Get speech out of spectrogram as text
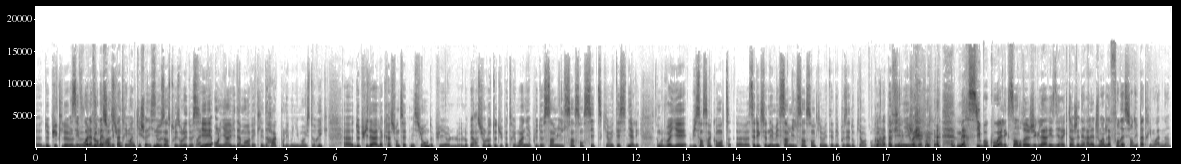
Euh, depuis que le, c'est vous à la Fondation du patrimoine qui choisissez Nous instruisons les dossiers, ouais. en lien évidemment avec les DRAC pour les monuments historiques. Euh, depuis la, la, création de cette mission, depuis euh, l'opération Loto du patrimoine, il y a plus de 5500 sites qui ont été signalés. Donc vous le voyez, 850 euh, sélectionnés, mais 5500 qui ont été déposés, donc il y a encore On un peu pas fini, des, des ouais. choses à faire. Merci beaucoup Alexandre Juglaris, directeur général adjoint de la Fondation du patrimoine.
